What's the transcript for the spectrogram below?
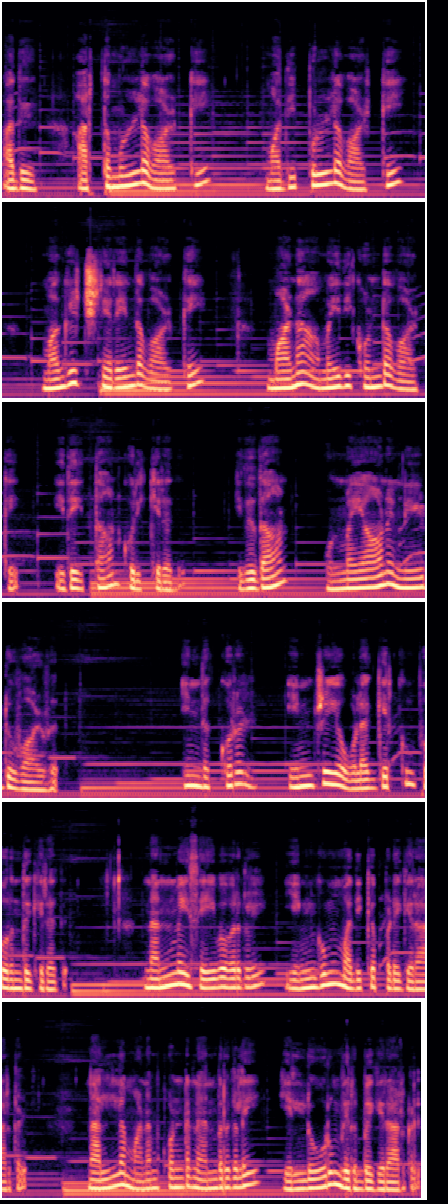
அது அர்த்தமுள்ள வாழ்க்கை மதிப்புள்ள வாழ்க்கை மகிழ்ச்சி நிறைந்த வாழ்க்கை மன அமைதி கொண்ட வாழ்க்கை. இதைத்தான் குறிக்கிறது. இதுதான் உண்மையான நீடு வாழ்வு. இந்த குரல் இன்றைய உலகிற்கும் பொருந்துகிறது. நன்மை செய்பவர்கள் எங்கும் மதிக்கப்படுகிறார்கள். நல்ல மனம் கொண்ட நண்பர்களை எல்லோரும் விரும்புகிறார்கள்.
